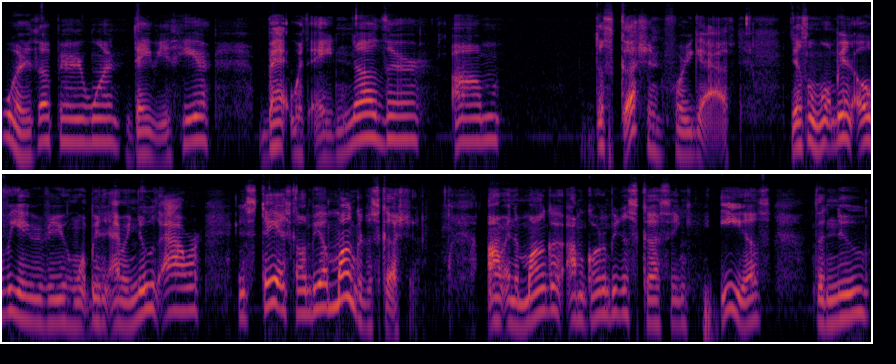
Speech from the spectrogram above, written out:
What is up everyone? Davey is here, back with another um discussion for you guys. This one won't be an OVA review, won't be an anime news hour. Instead, it's gonna be a manga discussion. Um, in the manga I'm going to be discussing is the new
